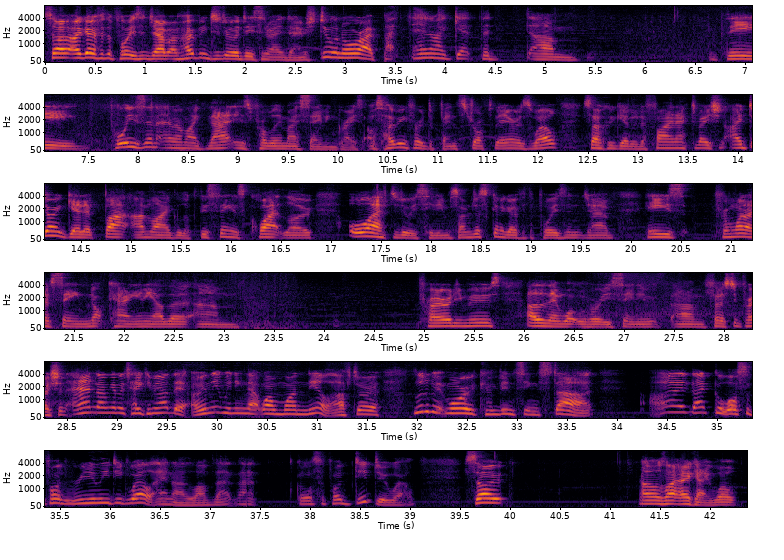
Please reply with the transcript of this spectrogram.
So I go for the poison jab. I'm hoping to do a decent amount of damage. Doing alright, but then I get the um, the poison and I'm like, that is probably my saving grace. I was hoping for a defense drop there as well so I could get a defiant activation. I don't get it, but I'm like, look, this thing is quite low. All I have to do is hit him, so I'm just going to go for the poison jab. He's, from what I've seen, not carrying any other um, priority moves other than what we've already seen in um, first impression. And I'm going to take him out there, only winning that one 1 0 after a little bit more of a convincing start. I, that Golisopod really did well, and I love that that Golisopod did do well. So I was like, okay, well,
